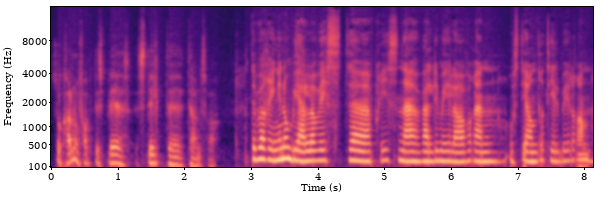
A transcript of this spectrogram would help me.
så kan hun faktisk bli stilt eh, til ansvar. Det bør ringe noen bjeller hvis prisen er veldig mye lavere enn hos de andre tilbyderne.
